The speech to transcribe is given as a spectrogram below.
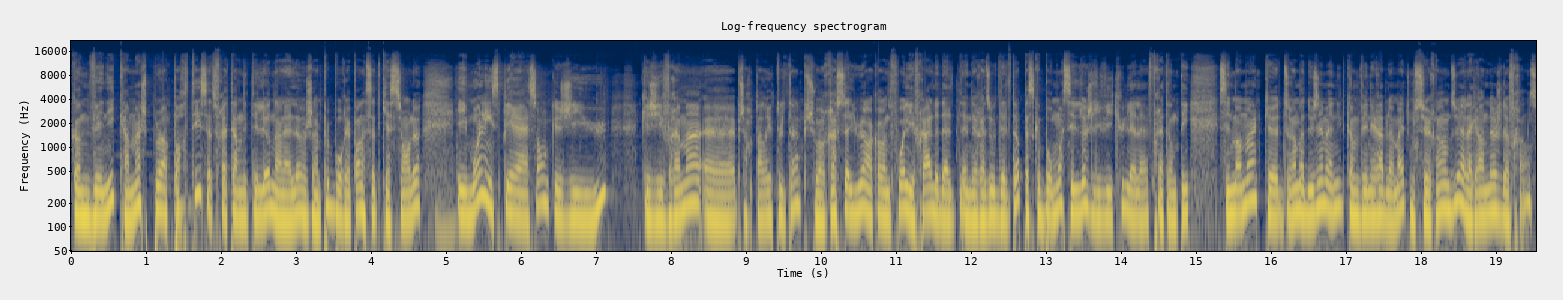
comme Véné, comment je peux apporter cette fraternité-là dans la loge, un peu pour répondre à cette question-là. Et moi, l'inspiration que j'ai eue, que j'ai vraiment, euh, puis j'en reparlerai tout le temps, puis je vais resaluer encore une fois les frères de, Radio Delta, parce que pour moi, c'est là que je l'ai vécu, la, fraternité. C'est le moment que, durant ma deuxième année comme vénérable maître, je me suis rendu à la Grande Loge de France.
